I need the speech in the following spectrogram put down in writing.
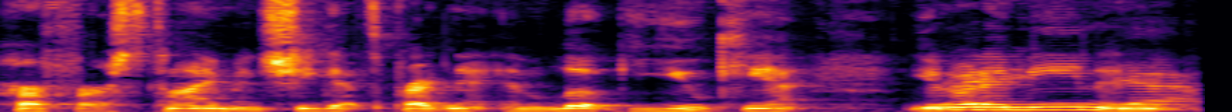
her first time and she gets pregnant. And look, you can't, you know what I mean? And Yeah.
